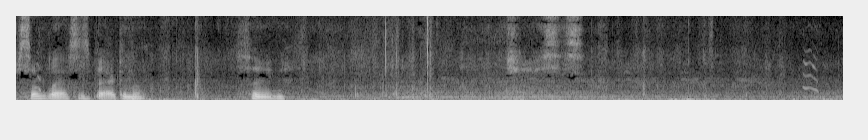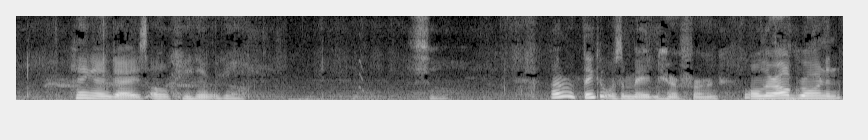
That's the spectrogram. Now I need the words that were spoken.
sunglasses back in the thing. Jesus. Hang on, guys. Okay, there we go. So, I don't think it was a maidenhair fern. Well, they're all growing and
